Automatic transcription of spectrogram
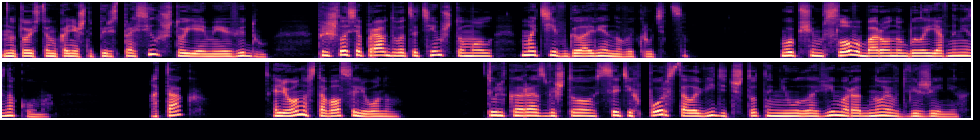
Ну, то есть он, конечно, переспросил, что я имею в виду. Пришлось оправдываться тем, что, мол, мотив в голове новый крутится. В общем, слово барону было явно незнакомо. А так, Леон оставался Леоном. Только разве что с этих пор стала видеть что-то неуловимо родное в движениях,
